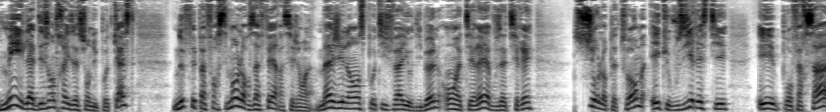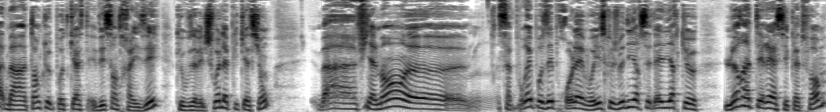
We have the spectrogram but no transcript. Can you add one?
Mais la décentralisation du podcast ne fait pas forcément leurs affaires à ces gens-là. Magellan, Spotify, Audible ont intérêt à vous attirer sur leur plateforme et que vous y restiez. Et pour faire ça, ben, tant que le podcast est décentralisé, que vous avez le choix de l'application, bah finalement euh, ça pourrait poser problème. Vous voyez ce que je veux dire? C'est-à-dire que leur intérêt à ces plateformes,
